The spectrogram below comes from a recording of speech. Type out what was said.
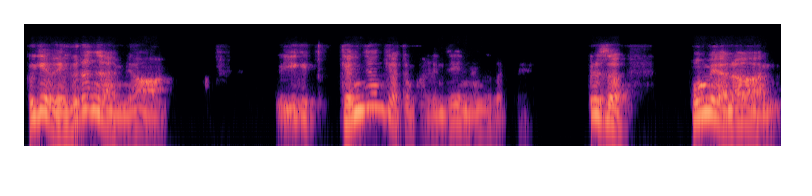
그게 왜 그러냐면 이게 갱년기가 좀 관련돼 있는 것 같아요. 그래서 보면은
